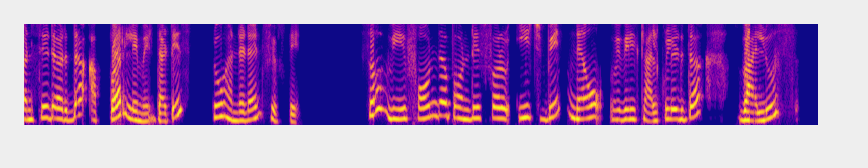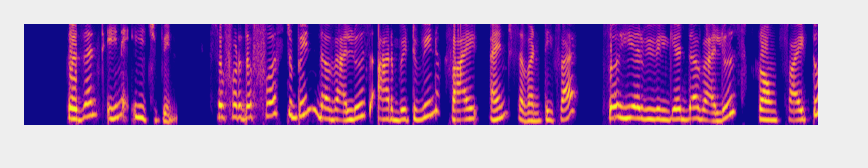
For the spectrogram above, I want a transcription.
consider the upper limit that is 215 so we found the boundaries for each bin. Now we will calculate the values present in each bin. So for the first bin the values are between 5 and 75 so here we will get the values from 5 to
